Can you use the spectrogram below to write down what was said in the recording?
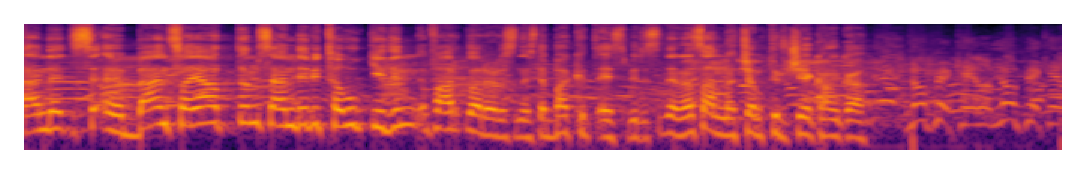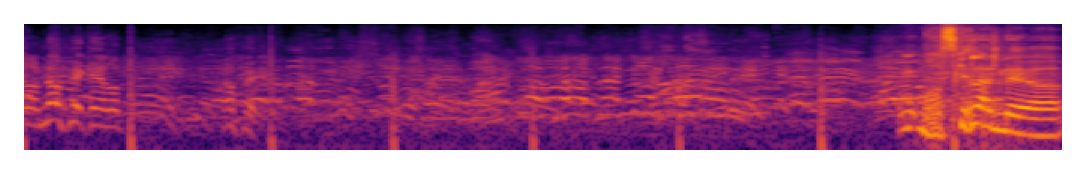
Sen de e, ben sayı attım, sen de bir tavuk yedin. Fark var arasında işte bucket esprisi de nasıl anlatacağım Türkçe'ye kanka? No pick, Caleb. No pick, Caleb. No pick, Caleb. No pick. Maskeler ne ya?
